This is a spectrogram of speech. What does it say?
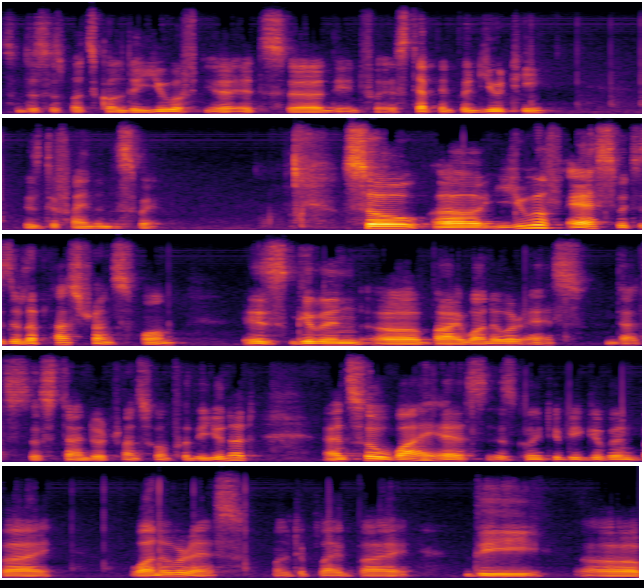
So this is what's called the u of, uh, it's uh, the step input ut is defined in this way. So uh, u of s, which is the Laplace transform, is given uh, by 1 over s. That's the standard transform for the unit. And so ys is going to be given by 1 over s multiplied by the uh,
